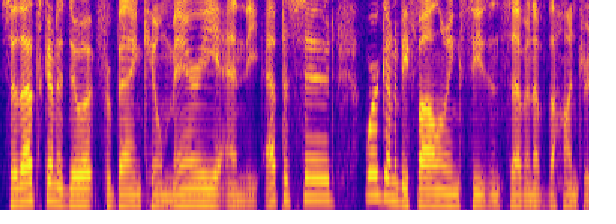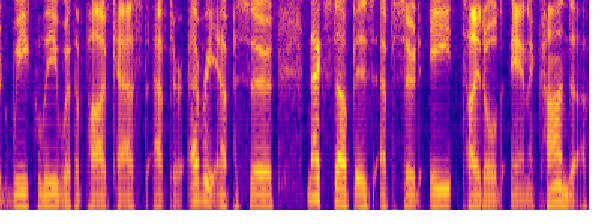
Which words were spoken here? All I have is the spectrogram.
So that's going to do it for Bang Kill Mary and the episode. We're going to be following season 7 of The 100 weekly with a podcast after every episode. Next up is episode 8 titled Anaconda.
